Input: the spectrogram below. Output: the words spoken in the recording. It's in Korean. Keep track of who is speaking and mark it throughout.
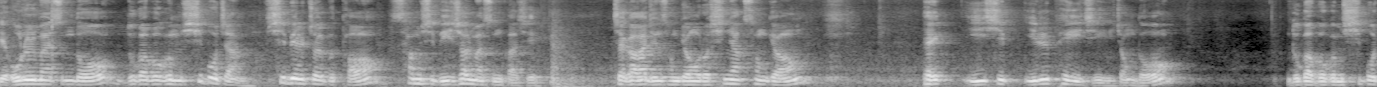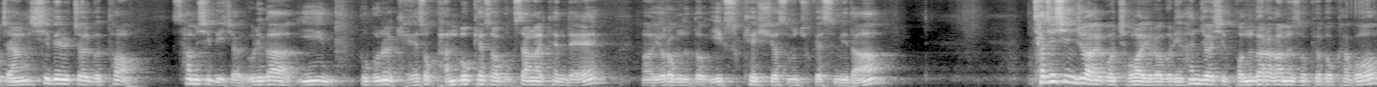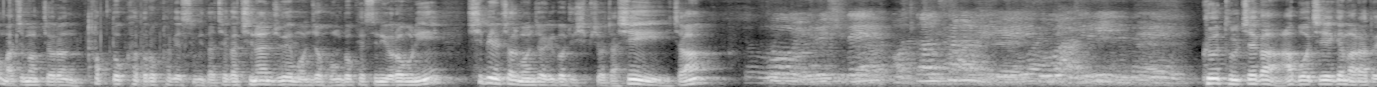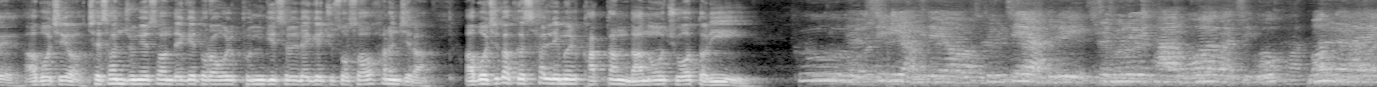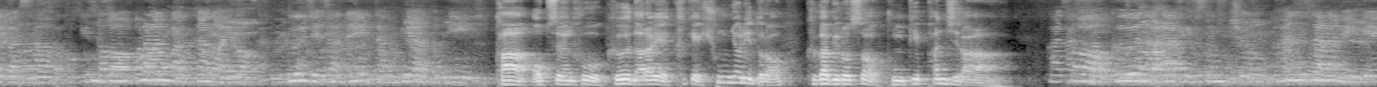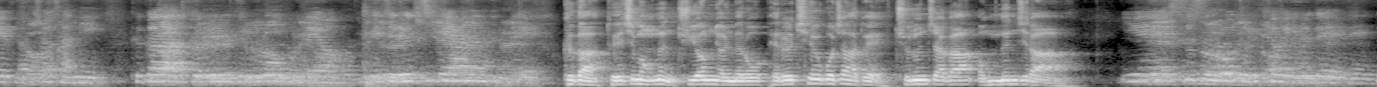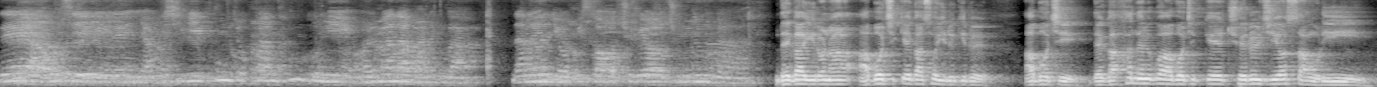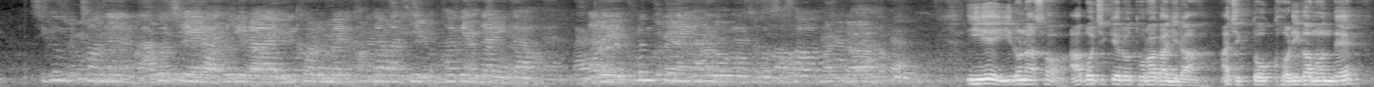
Speaker 1: 예, 오늘 말씀도 누가복음 15장 11절부터 32절 말씀까지 제가 가진 성경으로 신약 성경 121페이지 정도 누가복음 15장 11절부터 32절 우리가 이 부분을 계속 반복해서 묵상할 텐데 어, 여러분들도 익숙해지셨으면 좋겠습니다. 찾으신 줄 알고 저와 여러분이 한 절씩 번갈아 가면서 교독하고 마지막 절은 합독하도록 하겠습니다. 제가 지난주에 먼저 봉독했으니 여러분이 11절 먼저 읽어 주십시오. 자, 시작.
Speaker 2: 또 이르시되 어떤 사람에게 두 아들이 있는데
Speaker 1: 그 둘째가 아버지에게 말하되 아버지여 재산 중에서 내게 돌아올 분깃을 내게 주소서 하는지라 아버지가 그 살림을 각각 나누어 주었더니
Speaker 2: 그 며칠이 안 되어 둘째 아들이 다 모아가지고 먼 나라에 가서 거기서 허랑방탕하여 그 재산을 낭비하더니
Speaker 1: 다 없앤 후 그 나라에 크게 흉년이 들어 그가 비로소 궁핍한지라.
Speaker 2: 가서 그 나라 백성 중 한 사람에게 붙여 사니 그가 그를 들로 보내어 돼지를 치게 하였는데
Speaker 1: 그가 돼지 먹는 쥐염 열매로 배를 채우고자 하되 주는 자가 없는지라.
Speaker 2: 이에 스스로 돌이켜 이르되 내 아버지에게는 양식이 풍족한 품꾼이 얼마나 많은가? 나는 여기서 죽여 죽는구나
Speaker 1: 내가 일어나 아버지께 가서 이르기를 아버지 내가 하늘과 아버지께 죄를 지어 싸우리
Speaker 2: 지금부터는 아버지의 아들이라 일컬음을 감당하지 못하겠나이다. 나를 끈끈히 하러 오소서 하고.
Speaker 1: 이에 일어나서 아버지께로 돌아가니라. 아직도 거리가 먼데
